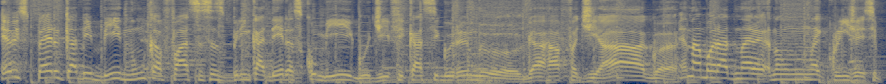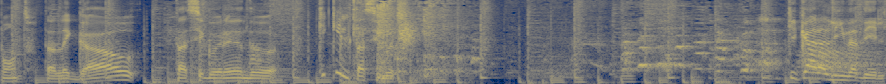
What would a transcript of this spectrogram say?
Eu espero que a Bibi nunca faça essas brincadeiras comigo, de ficar segurando garrafa de água. Minha namorada não, era, não, não é cringe a esse ponto. Tá legal. Tá segurando. Que, que ele tá segurando? Que cara linda dele.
